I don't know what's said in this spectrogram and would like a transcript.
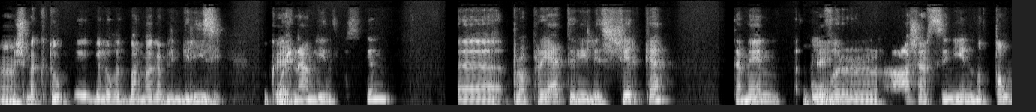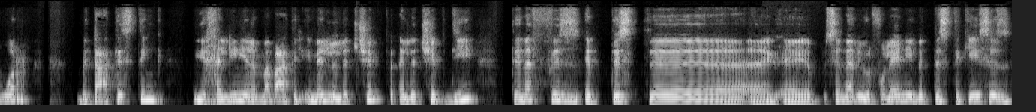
آه. مش مكتوب بلغة برمجة بالإنجليزي. Okay. وإحنا عاملين system proprietary للشركة تمام. Over 10 سنين متطور بتاع testing يخليني لما أبعت الإيميل لل chip ال chip دي تنفذ ال test آه، آه، سيناريو الفلاني بال test cases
